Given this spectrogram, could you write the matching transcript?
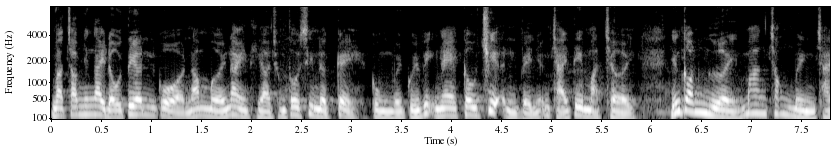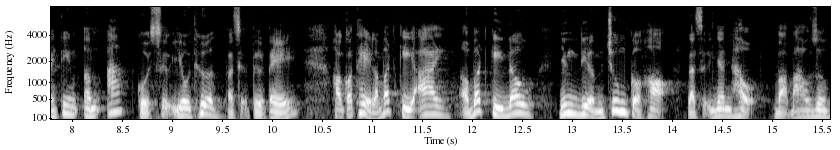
Và trong những ngày đầu tiên của năm mới này thì à, chúng tôi xin được kể cùng với quý vị nghe câu chuyện về những trái tim mặt trời, những con người mang trong mình trái tim ấm áp của sự yêu thương và sự tử tế. Họ có thể là bất kỳ ai, ở bất kỳ đâu, nhưng điểm chung của họ là sự nhân hậu và bao dung.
